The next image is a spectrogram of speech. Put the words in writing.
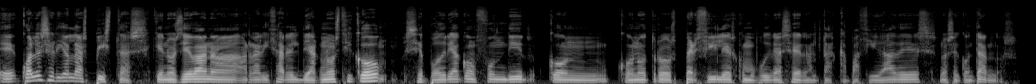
Eh, ¿Cuáles serían las pistas que nos llevan a, realizar el diagnóstico? ¿Se podría confundir con, otros perfiles como pudieran ser altas capacidades? No sé, contarnos.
